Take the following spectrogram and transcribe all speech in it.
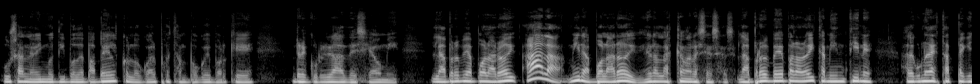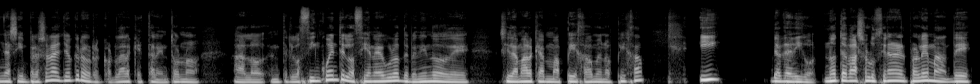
usan el mismo tipo de papel, con lo cual pues tampoco hay por qué recurrir a las de Xiaomi. La propia Polaroid, ¡hala! Mira, Polaroid, eran las cámaras esas. La propia Polaroid también tiene algunas de estas pequeñas impresoras, yo creo recordar que están en torno a los, entre los 50 y los 100 euros, dependiendo de si la marca es más pija o menos pija. Y ya te digo, no te va a solucionar el problema de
